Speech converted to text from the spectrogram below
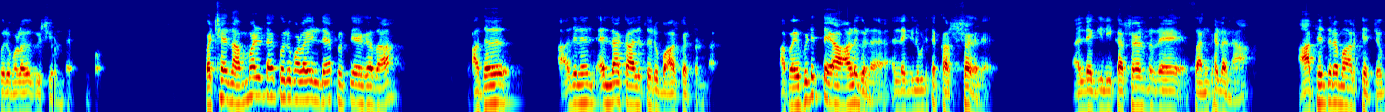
കുരുമുളക് കൃഷിയുണ്ട് ഇപ്പോൾ പക്ഷെ നമ്മളുടെ കുരുമുളകിന്റെ പ്രത്യേകത അത് അതിന് എല്ലാ കാലത്തും ഒരു മാർക്കറ്റുണ്ട് അപ്പോൾ അപ്പൊ ഇവിടുത്തെ ആളുകൾ അല്ലെങ്കിൽ ഇവിടുത്തെ കർഷകര് അല്ലെങ്കിൽ ഈ കർഷകരുടെ സംഘടന ആഭ്യന്തര മാർക്കറ്റും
